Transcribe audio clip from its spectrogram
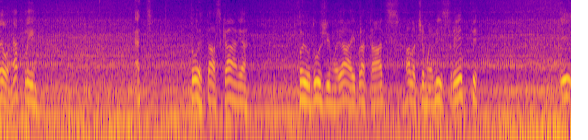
Evo na plin. Eto. To je ta Scania koju dužimo ja i brat Adis. Malo ćemo je mi srediti. I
